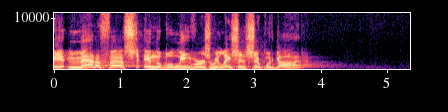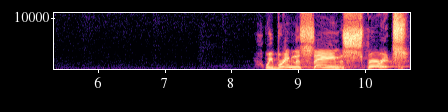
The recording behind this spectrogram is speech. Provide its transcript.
it manifests in the believer's relationship with God. We bring the same spirit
